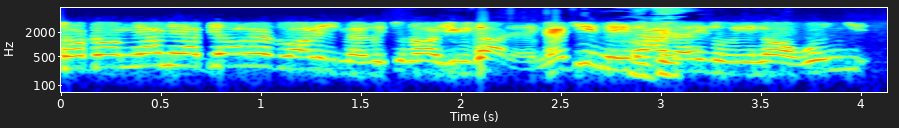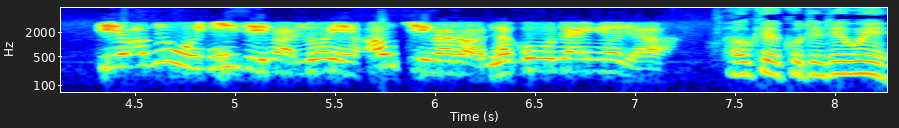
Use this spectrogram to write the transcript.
တော်တော်များများပြောင်းလဲသွားလိမ့်မယ်လို့ကျွန်တော်ယူဆတယ်လက်ရှိနေတာတိုင်းဆိုရင်တော့ဝင်းကြီးဒီအောင်စုဝင်းကြီးတွေကလွှဲရင်အောက်ခြေကတော့ငကိုတိုင်းပဲကြာဟုတ်ကဲ့ကိုတင်ထေးဝင်း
